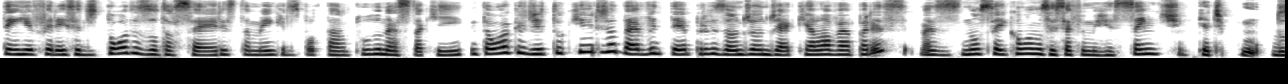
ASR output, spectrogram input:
Tem referência de todas as outras séries também, que eles botaram tudo nessa daqui. Então eu acredito que eles já devem ter a previsão de onde é que ela vai aparecer. Mas não sei como, não sei se é filme recente, que é tipo do,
